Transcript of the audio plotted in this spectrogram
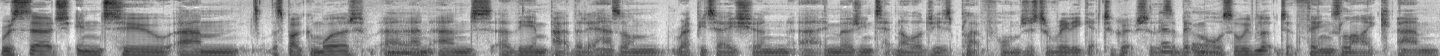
research into um, the spoken word uh, and, and uh, the impact that it has on reputation, uh, emerging technologies, platforms, just to really get to grips with this Oh, a bit more. So we've looked at things like. Um,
